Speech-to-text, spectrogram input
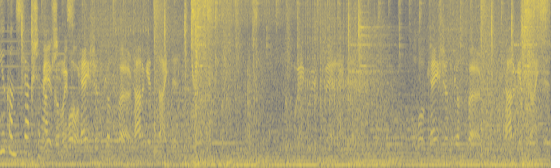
New construction Vehicle options. location confirmed. Target sighted. We will vary. Location confirmed. Target sighted.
